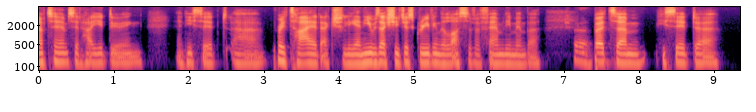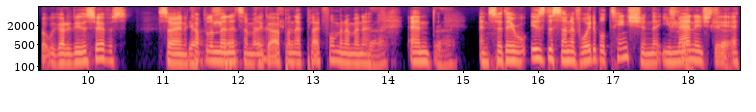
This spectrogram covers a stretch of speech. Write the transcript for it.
up to him, said, "How you doing?" And he said, uh, "Pretty tired, actually." And he was actually just grieving the loss of a family member. Sure. But um, he said, uh, but we got to do the service. So in a yeah, couple of sure, minutes, I'm going to go up sure. on that platform and I'm going right, to, and, right. and so there is this unavoidable tension that you sure, manage there.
